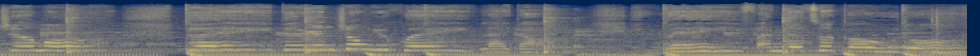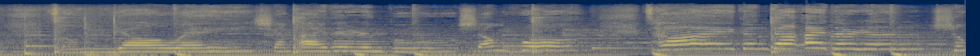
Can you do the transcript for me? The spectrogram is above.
折磨。对的人终于会来到，因为犯的错够多。总要为相爱的人不想活，才跟敢爱的人生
